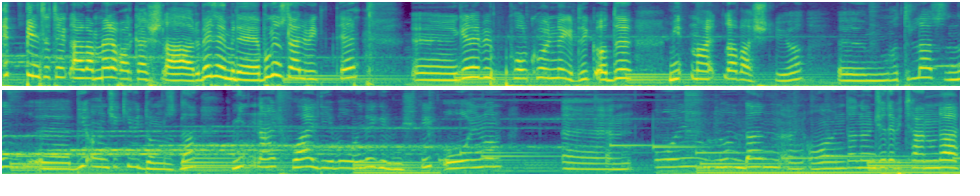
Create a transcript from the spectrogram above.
Hepinize tekrardan merhaba arkadaşlar. Ben Emre. Bugün sizlerle birlikte e, gene bir korku oyununa girdik. Adı Midnight'la başlıyor. E, hatırlarsınız e, bir önceki videomuzda Midnight Foil diye bir oyuna girmiştik. O oyunun e, oyunundan o oyundan önce de bir tane daha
